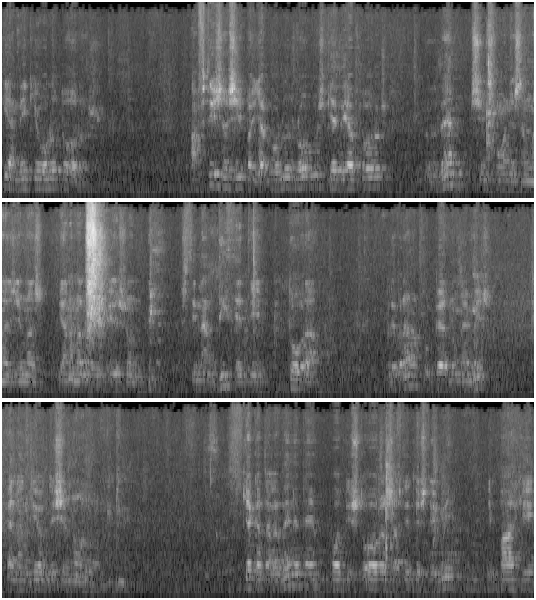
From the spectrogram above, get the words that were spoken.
και ανήκει όλο το όρος. Αυτοί σας είπα για πολλούς λόγους και διαφόρους δεν συμφώνησαν μαζί μας για να μας βοηθήσουν στην αντίθετη τώρα πλευρά που παίρνουμε εμείς εναντίον της Συνόδου. Και καταλαβαίνετε ότι στο όρος αυτή τη στιγμή υπάρχει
